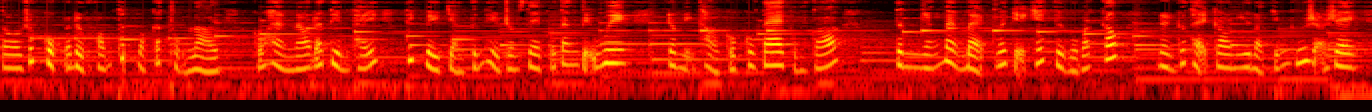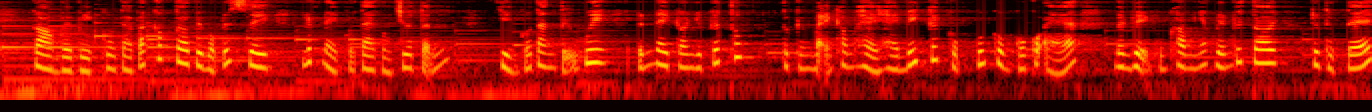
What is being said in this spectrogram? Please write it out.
tôi rốt cuộc đã được phóng thích một cách thuận lợi. Cổ Hằng nó đã tìm thấy thiết bị chặn tín hiệu trong xe của Tăng Tiểu Quyên. Trong điện thoại của cô ta cũng có tin nhắn bàn bạc với kẻ khác về vụ bắt cóc, nên có thể coi như là chứng cứ rõ ràng. Còn về việc cô ta bắt cóc tôi vì mục đích gì, lúc này cô ta còn chưa tỉnh. Chuyện của Tăng Tiểu Quyên đến đây coi như kết thúc. Tôi căn bản không hề hay biết kết cục cuối cùng của cô ả, nên viện cũng không nhắc đến với tôi. Trên thực tế,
